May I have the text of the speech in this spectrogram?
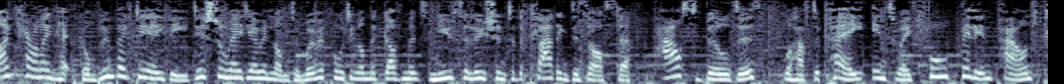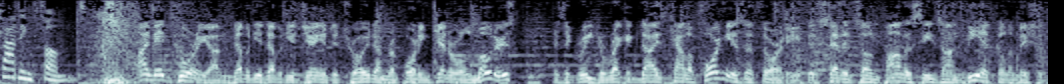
I'm Caroline Hepker on Bloomberg DAB, digital radio in London. We're reporting on the government's new solution to the cladding disaster. House builders will have to pay into a £4 billion cladding fund. I'm Ed Khoury on WWJ in Detroit. I'm reporting General Motors has agreed to recognize California's authority to set its own policies on vehicle emissions.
